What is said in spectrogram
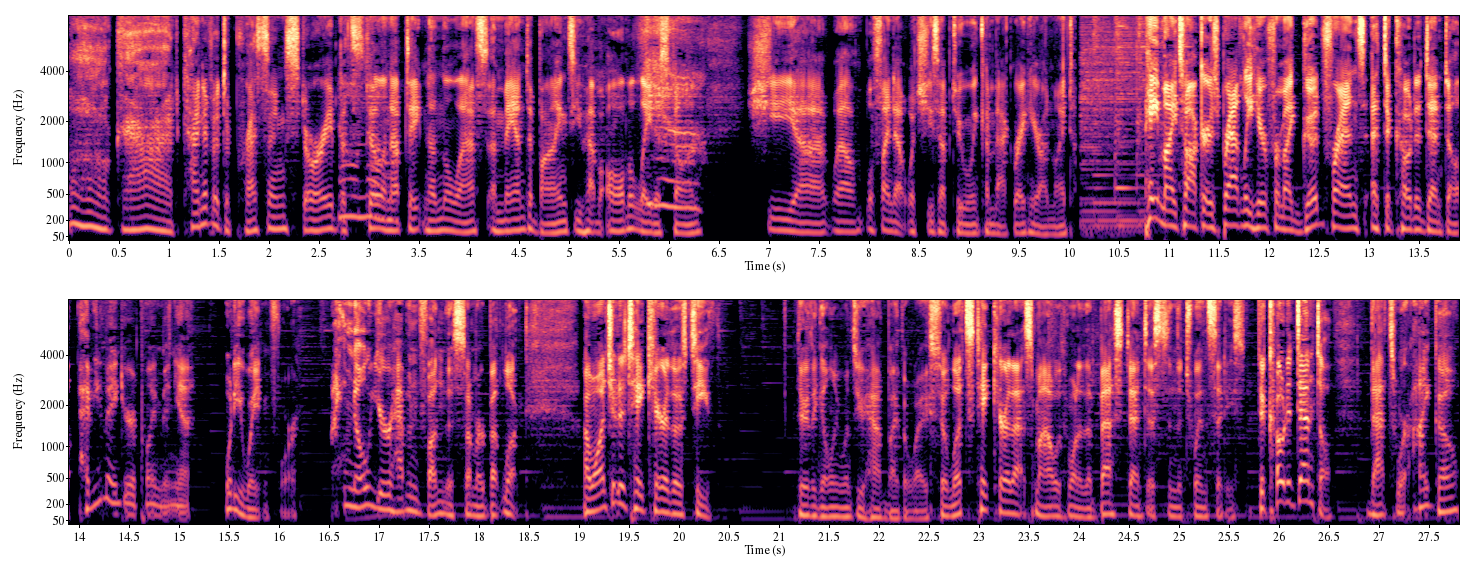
Oh God, kind of a depressing story, but Oh, still no. an update nonetheless. Amanda Bynes, you have all the latest on. She, uh, well, we'll find out what she's up to when we come back right here on My Talk. Hey, My Talkers, Bradley here for my good friends at Dakota Dental. Have you made your appointment yet? What are you waiting for? I know you're having fun this summer, but look, I want you to take care of those teeth. They're the only ones you have, by the way. So let's take care of that smile with one of the best dentists in the Twin Cities, Dakota Dental. That's where I go.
